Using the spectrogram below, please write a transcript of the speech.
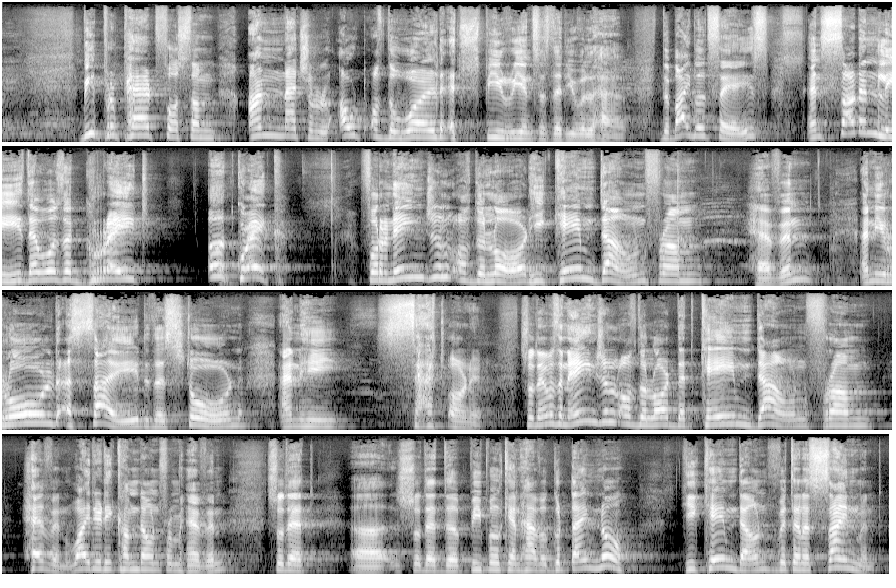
Be prepared for some unnatural, out of the world experiences that you will have. The Bible says, and suddenly there was a great earthquake. For an angel of the Lord, he came down from heaven and he rolled aside the stone and he sat on it. So there was an angel of the Lord that came down from heaven. Why did he come down from heaven? So that, uh, so that the people can have a good time? No. He came down with an assignment.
